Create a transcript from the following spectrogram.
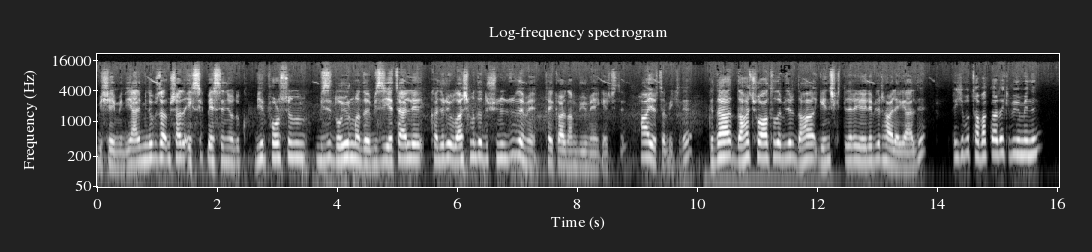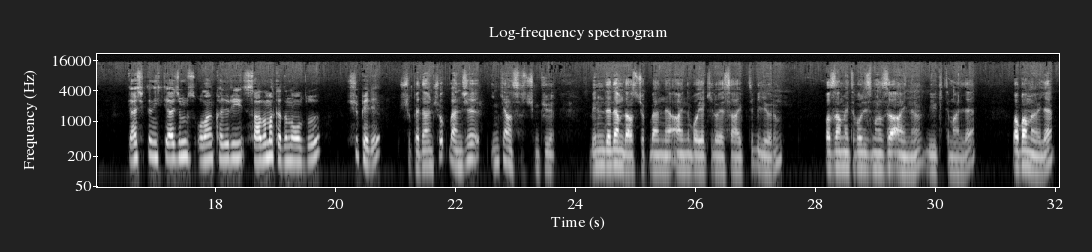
bir şey miydi? Yani 1960'larda eksik besleniyorduk. Bir porsiyonun bizi doyurmadığı, bizi yeterli kaloriye ulaşmadığı düşünüldü de mi tekrardan büyümeye geçti? Hayır tabii ki de. Gıda daha çoğaltılabilir, daha geniş kitlelere yayılabilir hale geldi. Peki bu tabaklardaki büyümenin gerçekten ihtiyacımız olan kaloriyi sağlamak adına olduğu şüpheli. Şüpheden çok bence imkansız. Çünkü benim dedem de az çok benimle aynı boya kiloya sahipti biliyorum. Bazal metabolizma hızı aynı büyük ihtimalle. Babam öyle.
